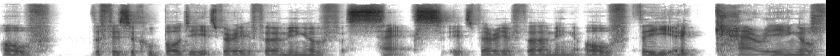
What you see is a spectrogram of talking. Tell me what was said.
of the physical body. It's very affirming of sex. It's very affirming of the uh, carrying of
